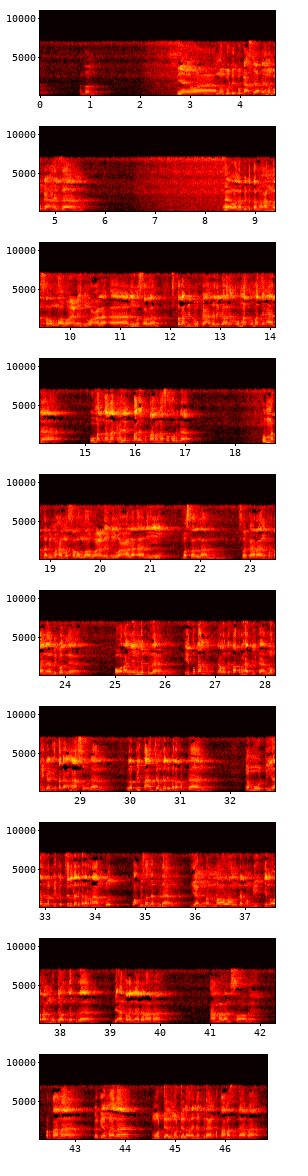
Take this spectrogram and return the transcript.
Antum? Iya, ya, nunggu dibuka. Siapa yang membuka Hizam? Ayo Nabi kita Muhammad sallallahu alaihi wa ala alihi wasallam. Setelah dibuka dari kalangan umat-umat yang ada, umat manakah yang paling pertama masuk surga? Umat Nabi Muhammad sallallahu alaihi wa ala alihi wasallam. Sekarang pertanyaan berikutnya. Orang yang menyeberang itu kan kalau kita perhatikan logika kita nggak masuk kan? Lebih tajam daripada pedang. Kemudian lebih kecil daripada rambut. Kok bisa nyebrang? Yang menolong dan membuat orang muda untuk di antaranya adalah apa? Amalan soleh. Pertama, bagaimana model-model orang nyebrang? Pertama seperti apa?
